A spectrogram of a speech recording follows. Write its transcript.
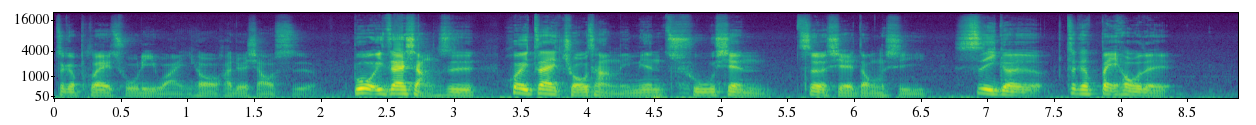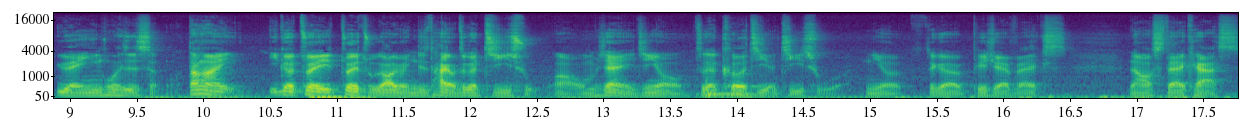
这个 play 处理完以后，它就消失了。不过我一直在想，是会在球场里面出现这些东西，是一个这个背后的原因会是什么？当然，一个最最主要原因就是它有这个基础啊。我们现在已经有这个科技的基础了，你有这个 P C F X，然后 Statcast，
